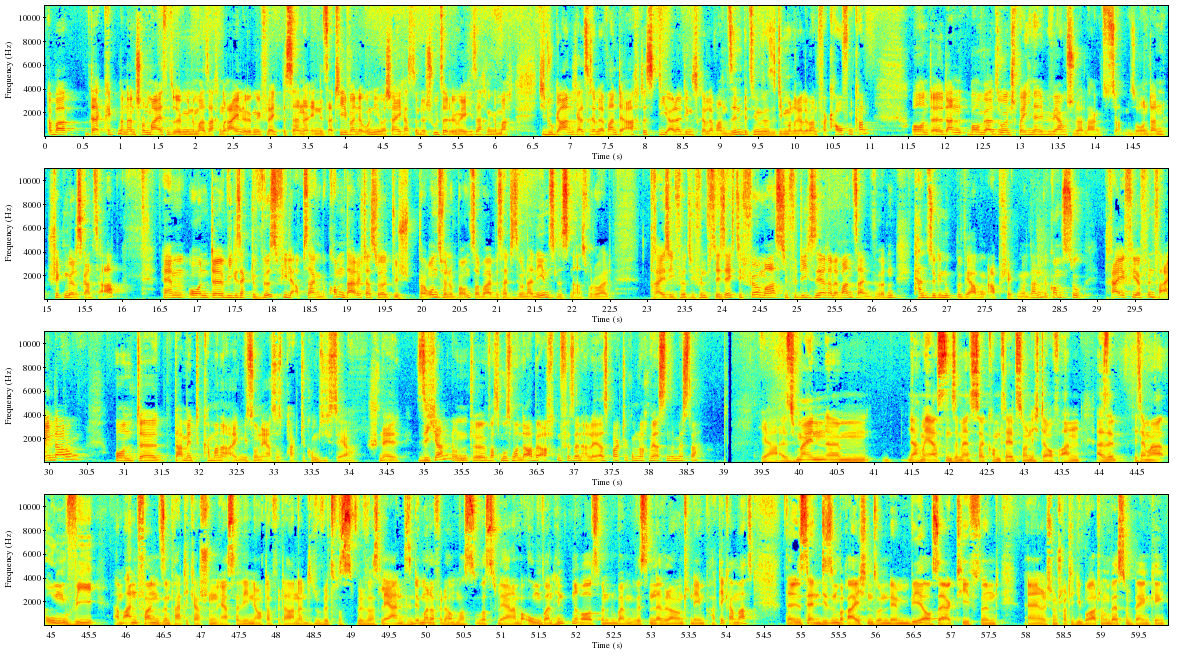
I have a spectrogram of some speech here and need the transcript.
Aber da kriegt man dann schon meistens irgendwie nochmal Sachen rein. Irgendwie vielleicht bist du an einer Initiative an der Uni. Wahrscheinlich hast du in der Schulzeit irgendwelche Sachen gemacht, die du gar nicht als relevant erachtest, die allerdings relevant sind, beziehungsweise die man relevant verkaufen kann. Und äh, dann bauen wir halt so entsprechend deine Bewerbungsunterlagen zusammen. So, und dann schicken wir das Ganze ab. Ähm, und äh, wie gesagt, du wirst viele Absagen bekommen, dadurch, dass du halt durch bei uns, wenn du bei uns dabei bist, halt diese Unternehmenslisten hast, wo du halt 30, 40, 50, 60 Firmen die für dich sehr relevant sein würden, kannst du genug Bewerbung abschicken. Und dann bekommst du drei, vier, fünf Einladungen und äh, damit kann man eigentlich so ein erstes Praktikum sich sehr schnell sichern. Und äh, was muss man da beachten für sein allererstes Praktikum nach dem ersten Semester? Ja, also ich meine, ähm, nach dem ersten Semester kommt ja jetzt noch nicht darauf an. Also ich sag mal, irgendwie am Anfang sind Praktika schon in erster Linie auch dafür da. Ne? Du willst was, willst was lernen, die sind immer dafür da, um was, was zu lernen. Aber irgendwann hinten raus, wenn du beim gewissen Level an Unternehmen Praktika machst, dann ist ja in diesen Bereichen, so in denen wir auch sehr aktiv sind, äh, Richtung Strategieberatung, Investmentbanking,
